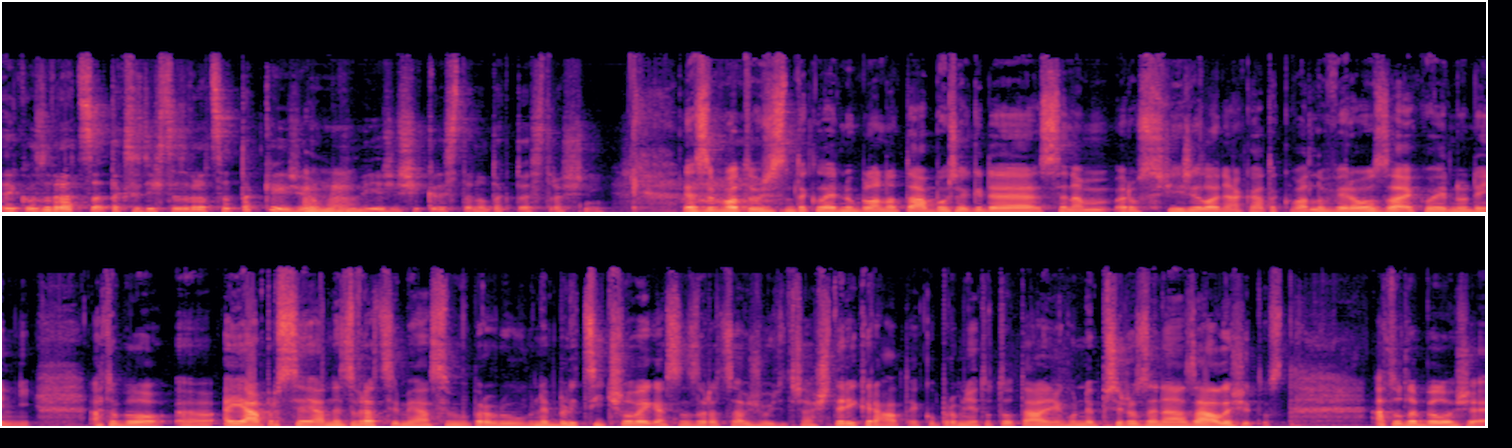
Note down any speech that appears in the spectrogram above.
jako zvracet, tak se ti chce zvracet taky, že jo. Mm-hmm. Ježíši Kriste, no tak to je strašný. Já si pamatuju, že jsem takhle jednou byla na táboře, kde se nám rozšířila nějaká takováhle viróza, jako jednodenní. A to bylo, uh, a já prostě, já nezvracím, já jsem opravdu neblicí člověk, já jsem zvracela v životě třeba čtyřikrát, jako pro mě je to totálně jako nepřirozená záležitost. A tohle bylo, že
